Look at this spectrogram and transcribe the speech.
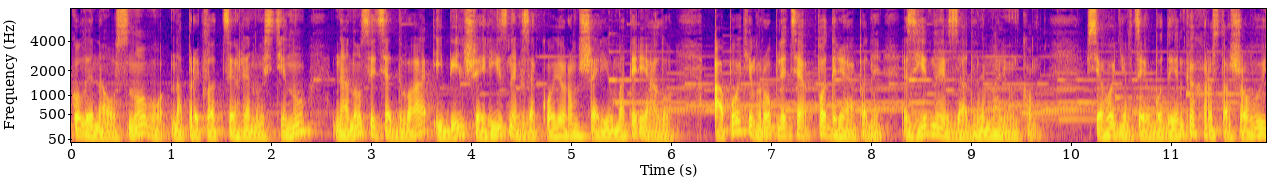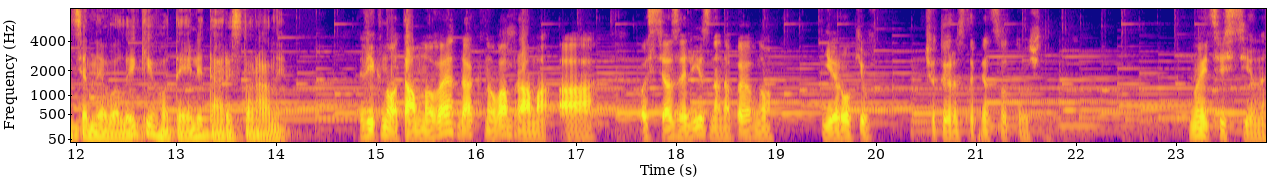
коли на основу, наприклад, цегляну стіну, наноситься два і більше різних за кольором шарів матеріалу, а потім робляться подряпини згідно із заданим малюнком. Сьогодні в цих будинках розташовуються невеликі готелі та ресторани. Вікно там нове, так, нова брама. А ось ця залізна, напевно, є років 400-500 точно. Ну і ці стіни.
